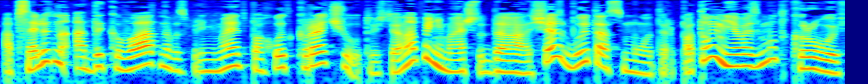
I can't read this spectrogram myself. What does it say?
абсолютно адекватно воспринимает поход к врачу. То есть она понимает, что да, сейчас будет осмотр, потом меня возьмут кровь,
